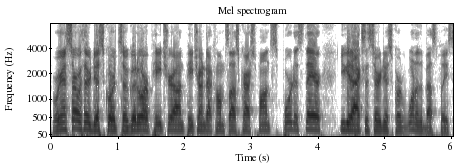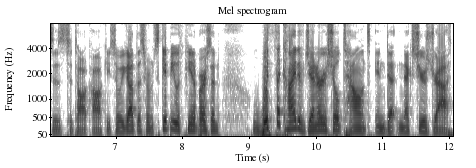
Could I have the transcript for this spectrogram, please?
We're going to start with our Discord. So go to our Patreon, patreon.com slash crash spawn. Support us there. You get access to our Discord, one of the best places to talk hockey. So we got this from Skippy with Peanut Butter said, with the kind of generational talent in de- next year's draft,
